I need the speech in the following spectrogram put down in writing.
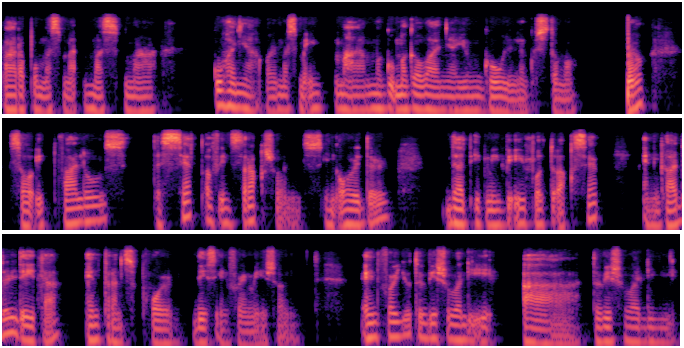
para po mas ma, mas makuha niya or mas ma, ma, magawa niya yung goal na gusto mo no so it follows the set of instructions in order that it may be able to accept and gather data and transform this information. And for you to visually uh, to visually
